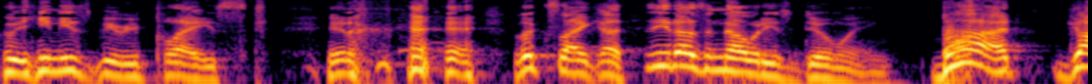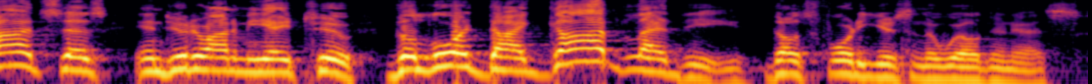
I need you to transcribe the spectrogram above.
he needs to be replaced. You know, looks like a, he doesn't know what he's doing. But God says in Deuteronomy 8 2, the Lord thy God led thee those 40 years in the wilderness.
